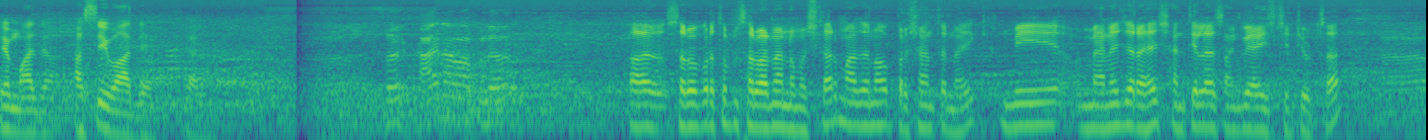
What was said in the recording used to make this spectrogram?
हे माझा आशीर्वाद आहे त्याला. सर काय नाव आपलं? सर्वप्रथम सर्वांना नमस्कार. माझं नाव प्रशांत नाईक. मी मॅनेजर आहे शांतीलाल सांगवी या इन्स्टिट्यूटचा. अं,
